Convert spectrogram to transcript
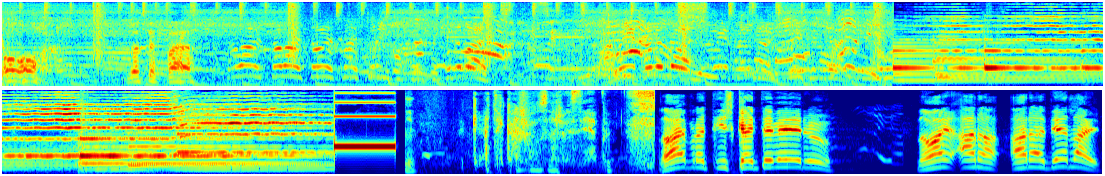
О, ДТП. Давай, давай, давай, давай, стрінко, давай. Виїхали далі, виїхали далі, виїхали далі. Давай, братишка, я тебе верю. Давай, Ара, Ара, делай.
